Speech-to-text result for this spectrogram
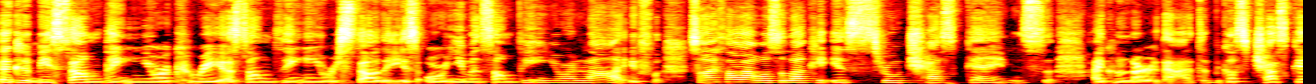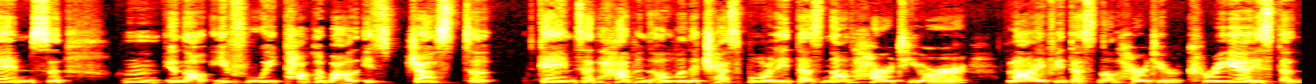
It could be something in your career, something in your studies, or even something in your life. So I thought I was lucky. It's through chess games I could learn that because chess games, um, you know, if we talk about it's just uh, games that happen over the chessboard. It does not hurt your life. It does not hurt your career. It's the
